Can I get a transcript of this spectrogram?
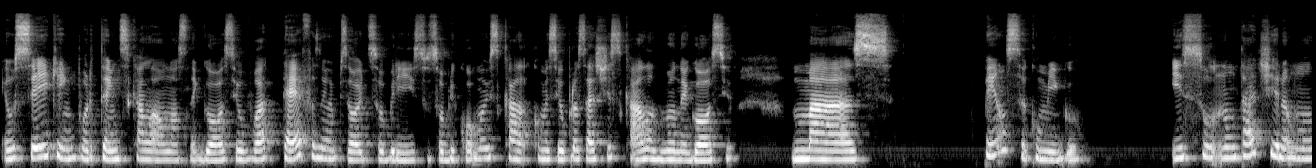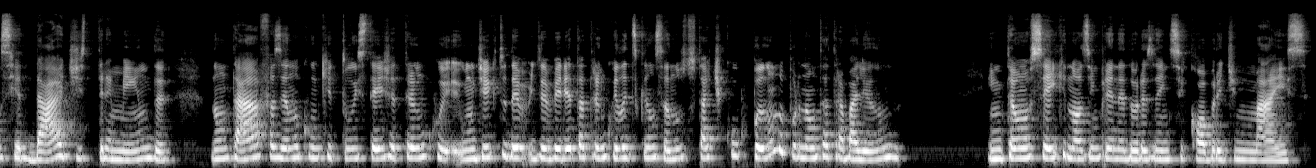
Eu sei que é importante escalar o nosso negócio, eu vou até fazer um episódio sobre isso, sobre como eu comecei o processo de escala do meu negócio, mas pensa comigo. Isso não tá tirando uma ansiedade tremenda, não tá fazendo com que tu esteja tranquilo. Um dia que tu deve, deveria estar tá tranquila descansando, tu tá te culpando por não estar tá trabalhando. Então eu sei que nós empreendedoras a gente se cobra demais.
